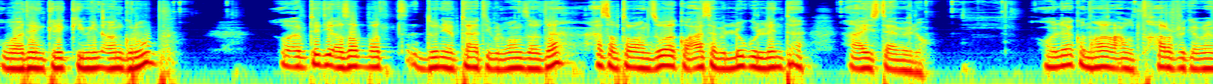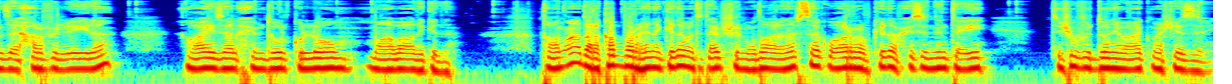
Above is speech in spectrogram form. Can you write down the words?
وبعدين click يمين ungroup وأبتدي أظبط الدنيا بتاعتي بالمنظر ده حسب طبعا ذوقك وحسب اللوجو اللي أنت عايز تعمله. وليكن هاخد حرف كمان زي حرف الاي ده وعايز ألحم دول كلهم مع بعض كده. طبعا أقدر أكبر هنا كده ما تتعبش الموضوع على نفسك واقرب كده بحيث إن أنت إيه تشوف الدنيا معاك ماشية إزاي.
